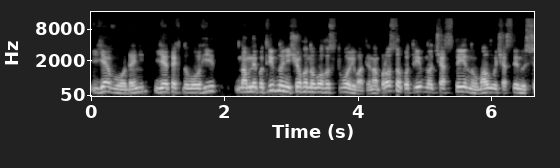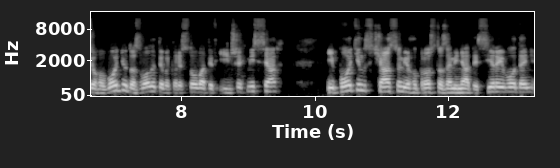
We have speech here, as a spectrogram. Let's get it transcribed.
є водень, є технології. Нам не потрібно нічого нового створювати. Нам просто потрібно частину, малу частину з цього водню дозволити використовувати в інших місцях і потім з часом його просто заміняти сірий водень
